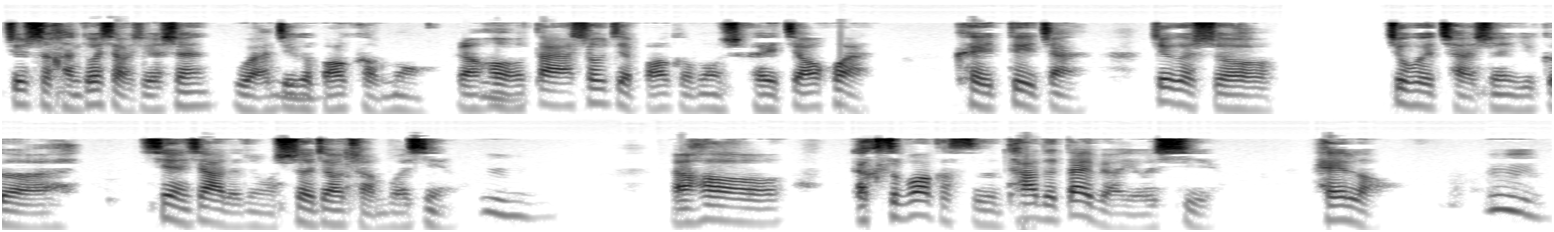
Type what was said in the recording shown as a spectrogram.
就是很多小学生玩这个宝可梦，然后大家收集宝可梦是可以交换、可以对战，这个时候就会产生一个线下的这种社交传播性。嗯，然后。Xbox 它的代表游戏《Halo》，嗯，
